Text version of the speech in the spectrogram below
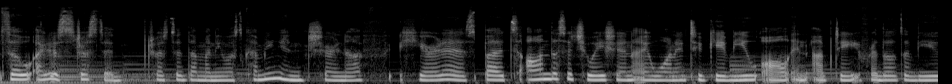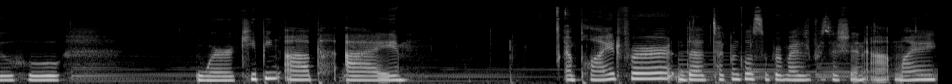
so I just trusted trusted that money was coming and sure enough here it is. But on the situation, I wanted to give you all an update for those of you who were keeping up. I applied for the technical supervisor position at my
